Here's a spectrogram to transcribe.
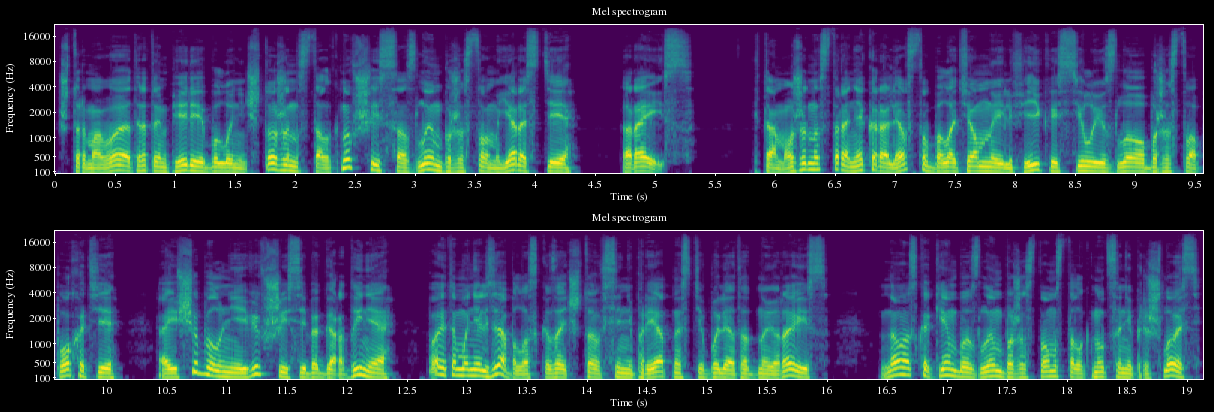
Штурмовой отряд Империи был уничтожен, столкнувшись со злым божеством ярости – Рейс. К тому же на стороне королевства была темная эльфийка с силой злого божества похоти, а еще был не явивший себя гордыня, поэтому нельзя было сказать, что все неприятности были от одной Рейс, но с каким бы злым божеством столкнуться не пришлось,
